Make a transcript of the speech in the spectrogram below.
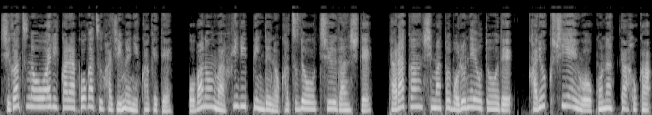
4月の終わりから5月初めにかけて、オバノンはフィリピンでの活動を中断して、タラカン島とボルネオ島で火力支援を行ったほか、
